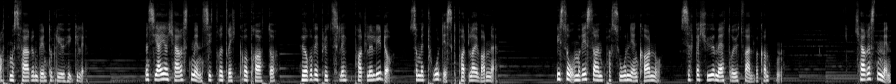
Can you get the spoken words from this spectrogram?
Atmosfæren begynte å bli uhyggelig. Mens jeg og kjæresten min sitter og drikker og prater, hører vi plutselig padlelyder som metodisk padler i vannet. Vi så omrisset av en person i en kano, ca 20 meter ut fra elvekanten. Kjæresten min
